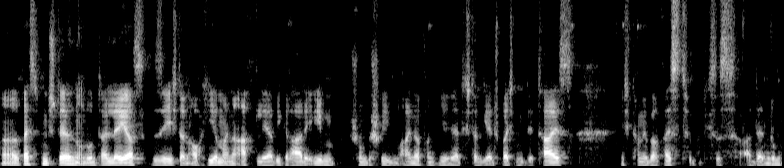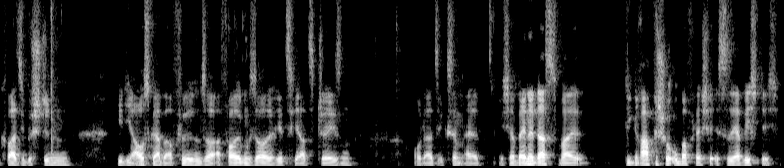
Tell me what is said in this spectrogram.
äh, REST-Schnittstellen und unter Layers sehe ich dann auch hier meine acht Layer, wie gerade eben schon beschrieben. Einer von hier hätte ich dann die entsprechenden Details. Ich kann über REST, über dieses Addendum quasi bestimmen, wie die Ausgabe erfüllen soll, erfolgen soll, jetzt hier als JSON oder als XML. Ich erwähne das, weil die grafische Oberfläche ist sehr wichtig.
